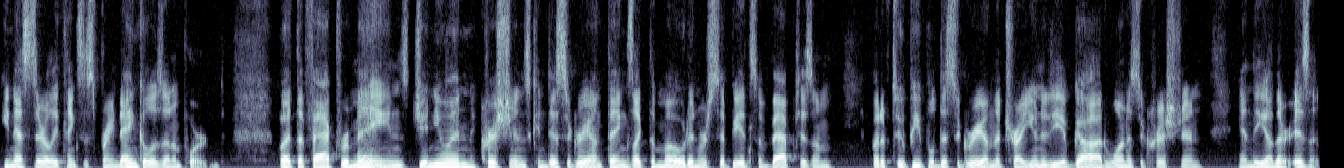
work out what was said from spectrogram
he necessarily thinks a sprained ankle is unimportant. But the fact remains genuine Christians can disagree on things like the mode and recipients of baptism. But if two people disagree on the triunity of God, one is a Christian and the other isn't.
